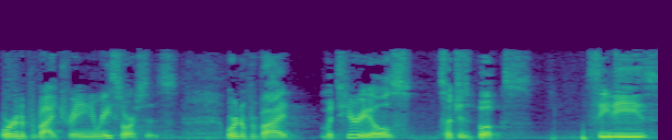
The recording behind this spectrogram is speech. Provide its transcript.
We're going to provide training and resources. We're going to provide materials such as books, CDs,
